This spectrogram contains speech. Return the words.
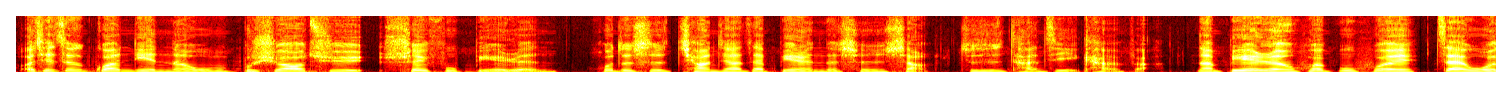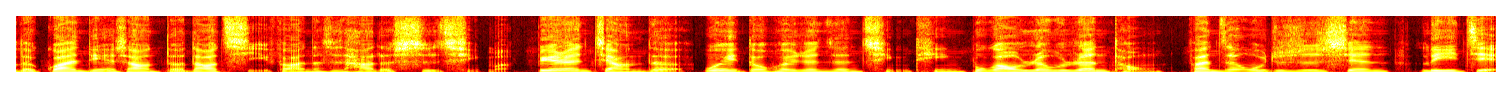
而且这个观点呢，我们不需要去说服别人，或者是强加在别人的身上，就是谈自己看法。那别人会不会在我的观点上得到启发？那是他的事情嘛。别人讲的，我也都会认真倾听，不管我认不认同，反正我就是先理解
